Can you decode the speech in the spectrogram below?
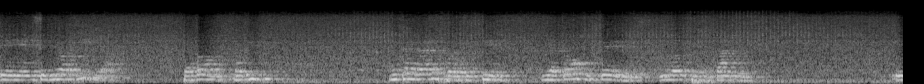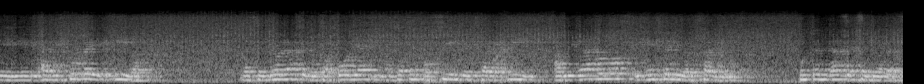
Eh, señor Lidia, perdón, Madrid, muchas gracias por asistir. Y a todos ustedes, y los representantes. Eh, a junta directiva, las señoras que nos apoyan y nos hacen posible estar aquí, abrigándonos en este aniversario. Muchas gracias, señoras.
